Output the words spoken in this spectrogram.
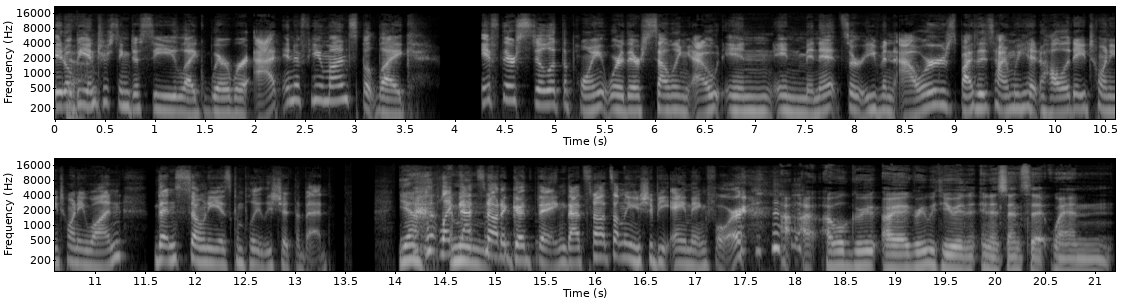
it'll be interesting to see like where we're at in a few months, but like if they're still at the point where they're selling out in in minutes or even hours by the time we hit holiday 2021, then Sony is completely shit the bed. Yeah, like I mean, that's not a good thing. That's not something you should be aiming for. I, I will agree. I agree with you in, in a sense that when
